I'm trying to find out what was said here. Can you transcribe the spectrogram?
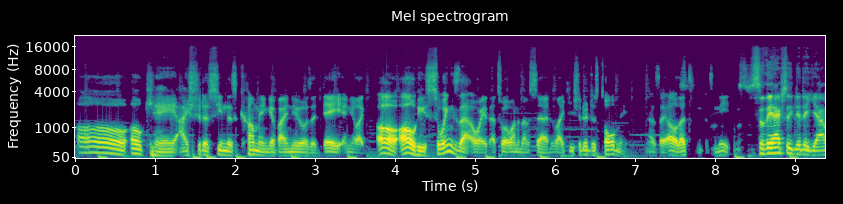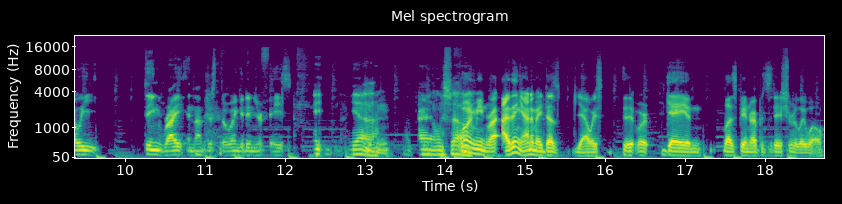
oh, okay, I should have seen this coming if I knew it was a date. And you're like, oh, oh, he swings that way. That's what one of them said. Like, you should have just told me. And I was like, oh, that's that's neat. So they actually did a Yaoi thing right and not just throwing it in your face. Yeah, mm-hmm. apparently so. Well, I mean, right? I think anime does yeah always we're gay and lesbian representation really well.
